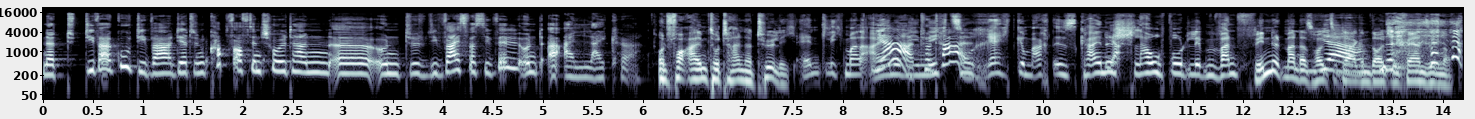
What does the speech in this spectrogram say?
nat die war gut. Die war, die hat den Kopf auf den Schultern äh, und die weiß, was sie will. Und uh, I like her. Und vor allem total natürlich. Endlich mal eine, Ja, die total. nicht zurecht gemacht ist. Keine Ja. Schlauchbootlippen. Wann findet man das heutzutage Ja. im deutschen Fernsehen noch?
